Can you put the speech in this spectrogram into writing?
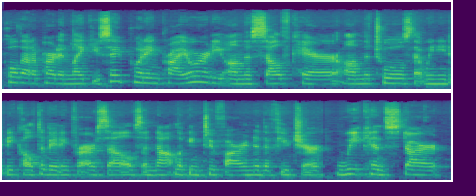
pull that apart and, like you say, putting priority on the self care, on the tools that we need to be cultivating for ourselves and not looking too far into the future, we can start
